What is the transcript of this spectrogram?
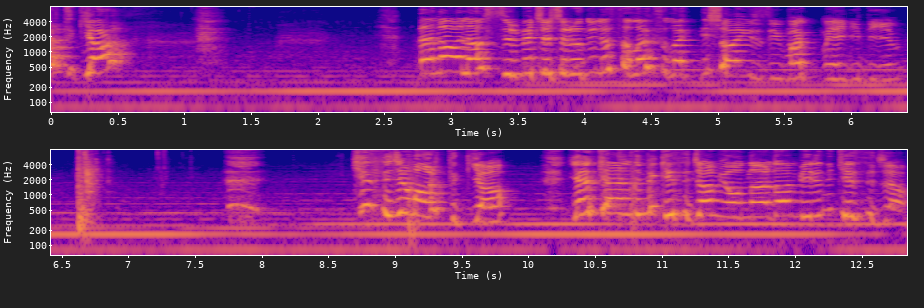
artık ya. Ben hala sürme çaçaronuyla salak salak nişan yüzüğü bakmaya gideyim. Keseceğim artık ya. Ya kendimi keseceğim ya onlardan birini keseceğim.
